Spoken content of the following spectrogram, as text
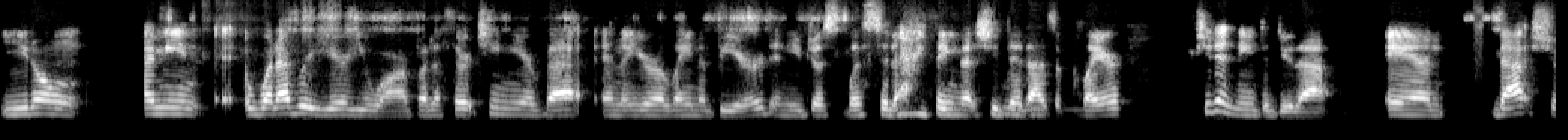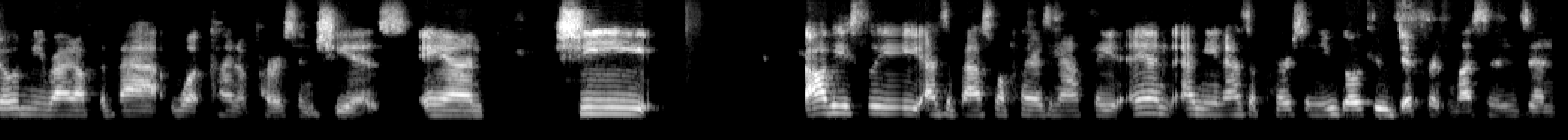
you don't i mean whatever year you are but a 13 year vet and you're Alana Beard and you just listed everything that she did mm-hmm. as a player she didn't need to do that and that showed me right off the bat what kind of person she is and she obviously as a basketball player as an athlete and i mean as a person you go through different lessons and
